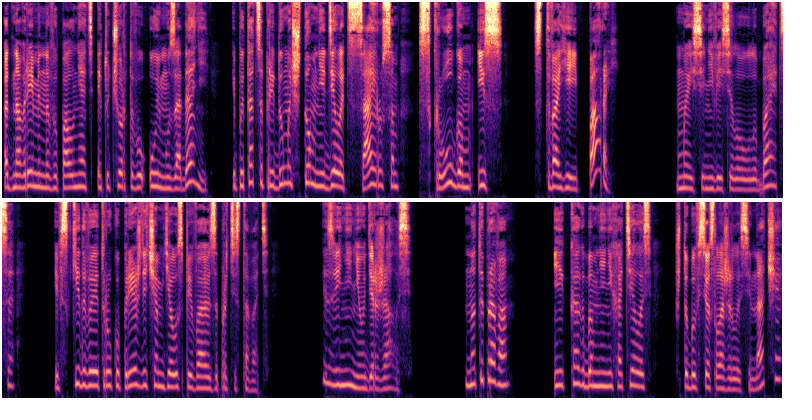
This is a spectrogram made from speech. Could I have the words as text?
одновременно выполнять эту чертову уйму заданий и пытаться придумать, что мне делать с Сайрусом, с Кругом и с... с твоей парой?» Мэйси невесело улыбается — и вскидывает руку, прежде чем я успеваю запротестовать. Извини, не удержалась. Но ты права. И как бы мне ни хотелось, чтобы все сложилось иначе,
